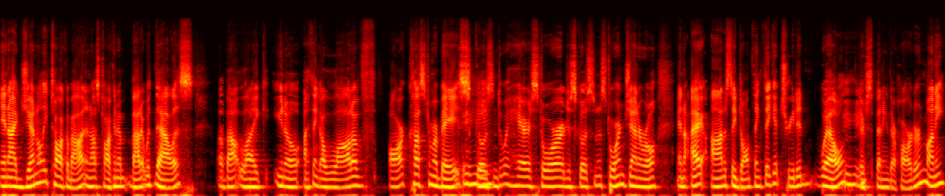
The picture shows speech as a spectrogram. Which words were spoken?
And I generally talk about, and I was talking about it with Dallas about like, you know, I think a lot of our customer base mm-hmm. goes into a hair store, or just goes to a store in general. And I honestly don't think they get treated well. Mm-hmm. They're spending their hard earned money.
